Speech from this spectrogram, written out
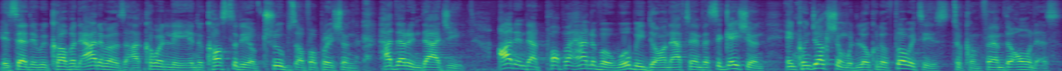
It said the recovered animals are currently in the custody of troops of Operation Hadarin Daji, adding that proper handover will be done after investigation in conjunction with local authorities to confirm the owners.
